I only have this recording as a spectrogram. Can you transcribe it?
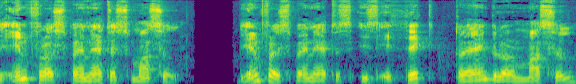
The infraspinatus muscle. The infraspinatus is a thick triangular muscle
